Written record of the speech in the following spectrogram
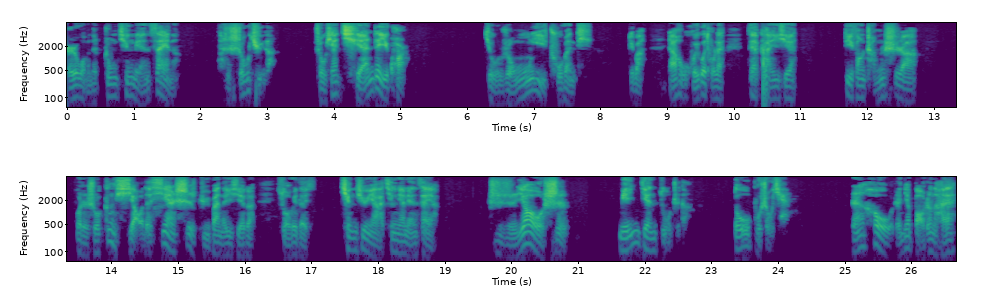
而我们的中青联赛呢，它是收取的。首先钱这一块就容易出问题，对吧？然后回过头来再看一些地方城市啊。或者说更小的县市举办的一些个所谓的青训呀、青年联赛呀，只要是民间组织的都不收钱，然后人家保证的还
